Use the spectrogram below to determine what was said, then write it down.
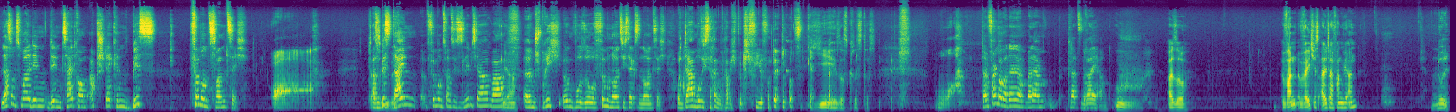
lass uns mal den, den Zeitraum abstecken bis 25. Das also bis dein 25. Lebensjahr war, Ja. ähm, sprich irgendwo so 95, 96. Und da muss ich sagen, habe ich wirklich viel von der Glotze gehabt. Jesus Christus. Boah. Dann fangen wir mal bei deinem, bei deinem Platz 3 an. Also, wann, welches Alter fangen wir an? Null.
